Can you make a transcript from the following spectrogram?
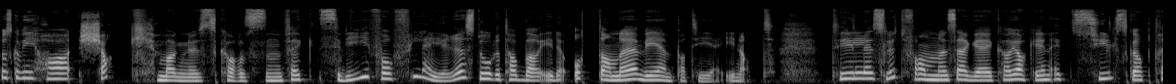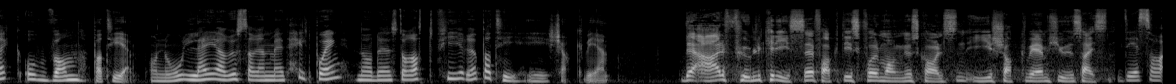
Så skal vi ha sjakk. Magnus Carlsen fikk svi for flere store tabber i det åttende VM-partiet i natt. Til slutt fant Sergej Karjakin et sylskarpt trekk og vant partiet. Og nå leier russeren med et helt poeng når det står igjen fire parti i sjakk-VM. Det er full krise faktisk for Magnus Carlsen i sjakk-VM 2016. Det sa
